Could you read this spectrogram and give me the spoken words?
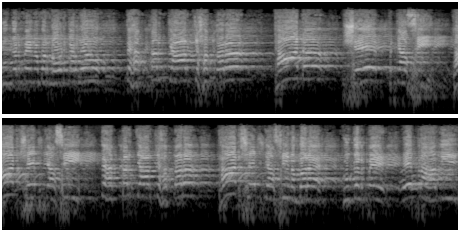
ਗੂਗਲ ਪੇ ਨੰਬਰ ਨੋਟ ਕਰ ਲਿਓ। 73474 685 ਨੰਬਰ ਹੈ। ਗੂਗਲ ਪੇ ਇਹ ਭਰਾ ਦੀ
